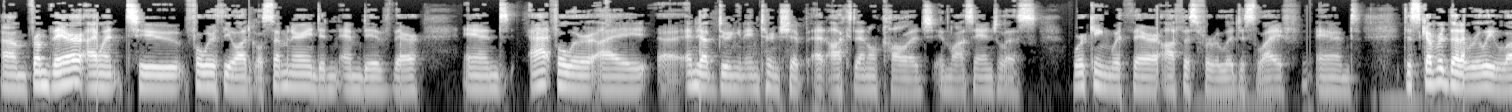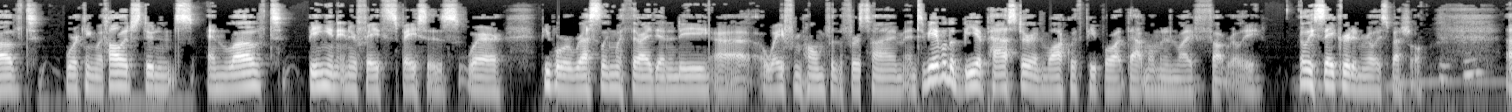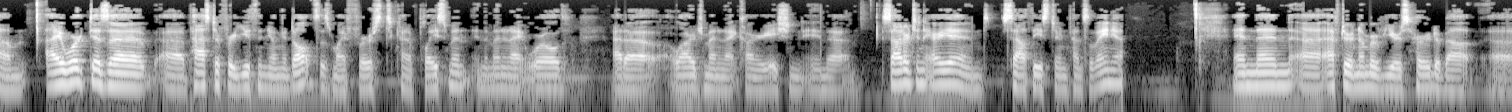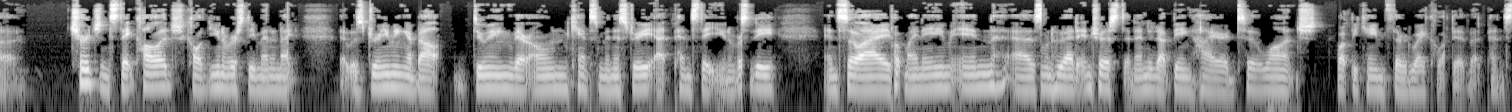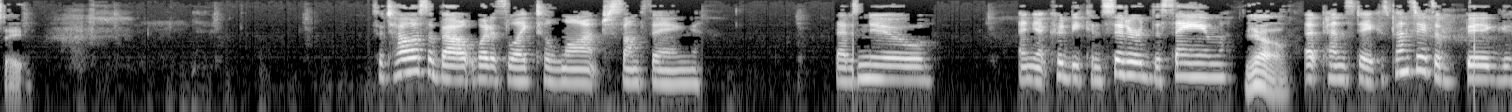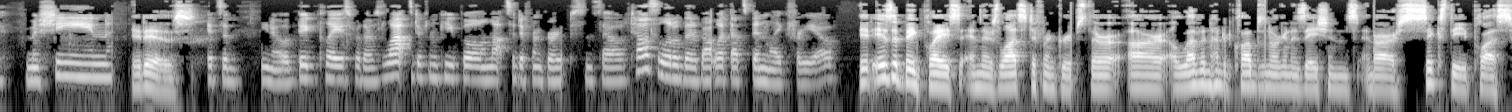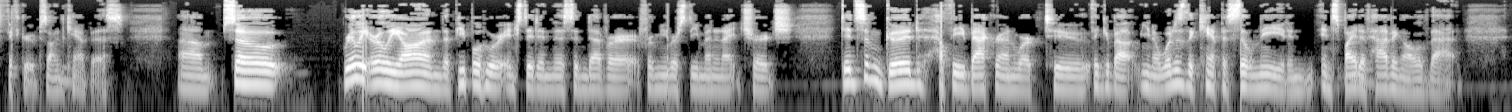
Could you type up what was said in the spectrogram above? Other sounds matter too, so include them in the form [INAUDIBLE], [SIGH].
Um, from there, I went to Fuller Theological Seminary and did an MDiv there. And at Fuller, I uh, ended up doing an internship at Occidental College in Los Angeles, working with their Office for Religious Life, and discovered that I really loved working with college students and loved being in interfaith spaces where people were wrestling with their identity uh, away from home for the first time. And to be able to be a pastor and walk with people at that moment in life felt really, really sacred and really special. Mm-hmm. Um, I worked as a, a, pastor for youth and young adults as my first kind of placement in the Mennonite world at a, a large Mennonite congregation in the Souderton area in southeastern Pennsylvania. And then uh, after a number of years, heard about uh, church and state college called University Mennonite that was dreaming about doing their own campus ministry at Penn State University. And so I put my name in as someone who had interest and ended up being hired to launch what became Third Way Collective at Penn State. So tell us about what it's like to launch something that is new, and yet could be considered the same. Yeah. At Penn State, because Penn State's a big machine. It is. It's a you know a big place where there's lots of different people and lots of different groups. And so, tell us a little bit about what that's been like for you. It is a big place, and there's lots of different groups. There are 1,100 clubs and organizations, and there are 60 plus faith groups on campus. Um, so really early on, the people who were interested in this endeavor from University Mennonite Church did some good, healthy background work to think about, you know, what does the campus still need in, in spite of having all of that?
